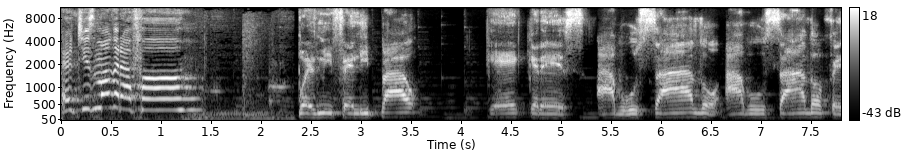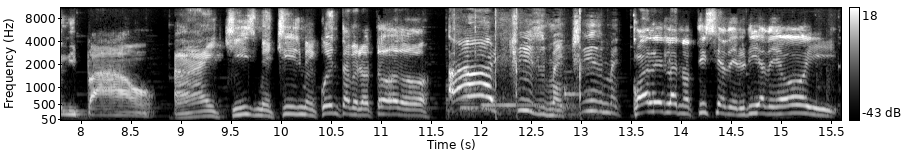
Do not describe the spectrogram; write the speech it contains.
El chismógrafo. Pues mi Felipao, ¿qué crees? Abusado, abusado, Felipao. Ay, chisme, chisme, cuéntamelo todo. ¡Ay, chisme, chisme! ¿Cuál es la noticia del día de hoy?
